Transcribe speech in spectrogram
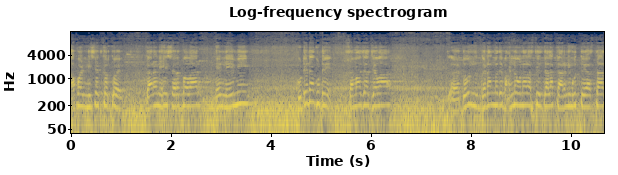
आपण निषेध करतोय? कारण हे शरद पवार हे नेहमी कुठे ना कुठे समाजात जेव्हा दोन गटांमध्ये भांडणं होणार असतील त्याला कारणीभूत ते असतात.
